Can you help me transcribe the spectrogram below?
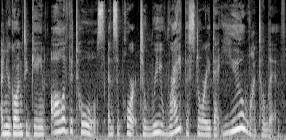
and you're going to gain all of the tools and support to rewrite the story that you want to live.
